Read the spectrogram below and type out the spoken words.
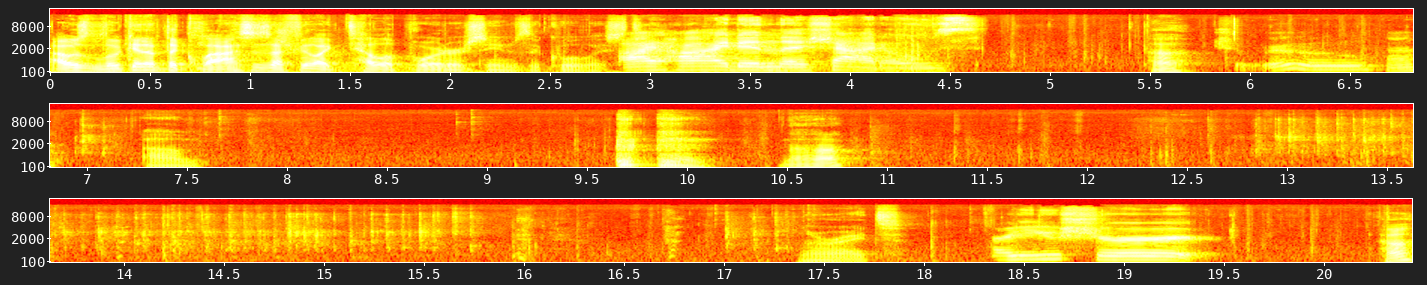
I was looking at the classes. I feel like teleporter seems the coolest. I hide in the shadows. Huh? True. Huh? Um. uh huh. All right. Are you sure? Huh?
